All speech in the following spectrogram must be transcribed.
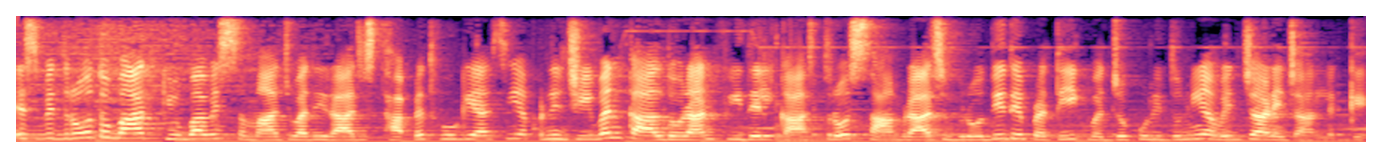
ਇਸ ਵਿਦਰੋਹ ਤੋਂ ਬਾਅਦ ਕਿਊਬਾ ਵਿੱਚ ਸਮਾਜਵਾਦੀ ਰਾਜ ਸਥਾਪਿਤ ਹੋ ਗਿਆ ਸੀ। ਆਪਣੇ ਜੀਵਨ ਕਾਲ ਦੌਰਾਨ ਫੀਡਲ ਕਾਸਟਰੋ ਸਾਮਰਾਜ ਵਿਰੋਧੀ ਦੇ ਪ੍ਰਤੀਕ ਵਜੋਂ ਪੂਰੀ ਦੁਨੀਆ ਵਿੱਚ ਜਾਣੇ ਜਾਣ ਲੱਗੇ।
